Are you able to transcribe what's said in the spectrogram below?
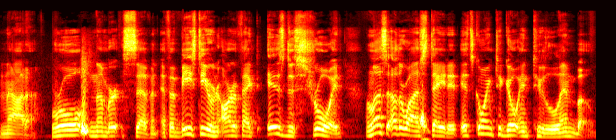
Nada. Rule number seven. If a beastie or an artifact is destroyed, unless otherwise stated, it's going to go into limbo.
